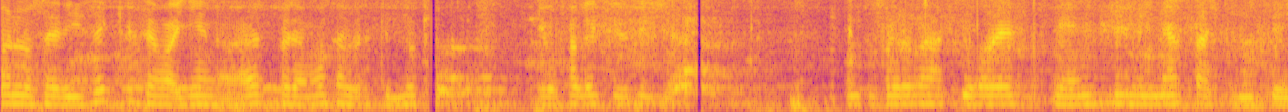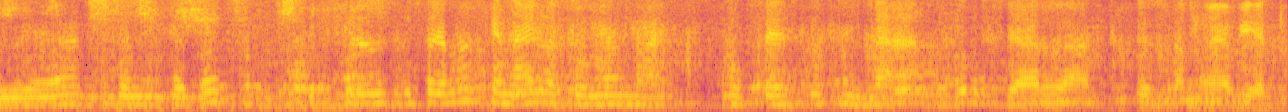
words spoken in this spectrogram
bueno, se dice que se va a llenar, esperemos a ver qué es lo que pasa. Y ojalá sí se llene. A haber gente, niñas hasta quinceañeras con nosotros. Pero esperemos que nadie lo tome mal. Ustedes qué opinan. Ya la gente está muy abierta.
